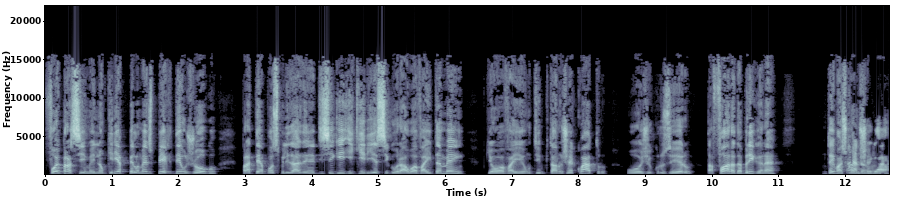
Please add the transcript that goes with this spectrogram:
foi para cima. Ele não queria pelo menos perder o jogo para ter a possibilidade de seguir e queria segurar o Havaí também que o Havaí é um time que está no G4. Hoje o Cruzeiro está fora da briga, né? Não tem mais como ah, chegar.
